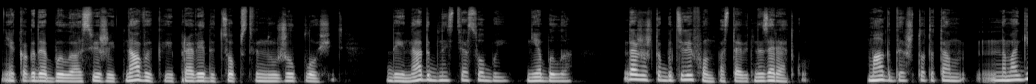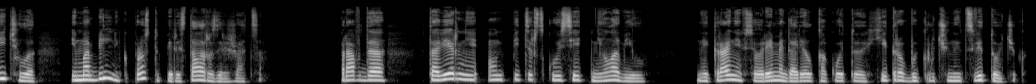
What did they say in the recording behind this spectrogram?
Некогда было освежить навык и проведать собственную жилплощадь, да и надобности особой не было, даже чтобы телефон поставить на зарядку. Магда что-то там намагичила, и мобильник просто перестал разряжаться. Правда, в таверне он питерскую сеть не ловил. На экране все время горел какой-то хитро выкрученный цветочек.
